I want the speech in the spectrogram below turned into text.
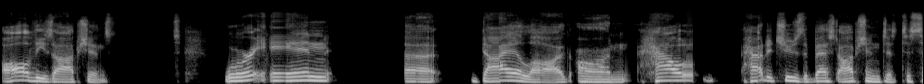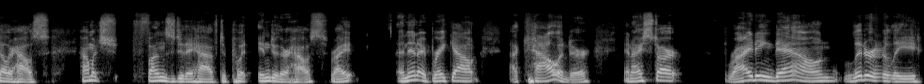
all these options. We're in a dialogue on how how to choose the best option to, to sell their house. How much funds do they have to put into their house, right? And then I break out a calendar and I start writing down literally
